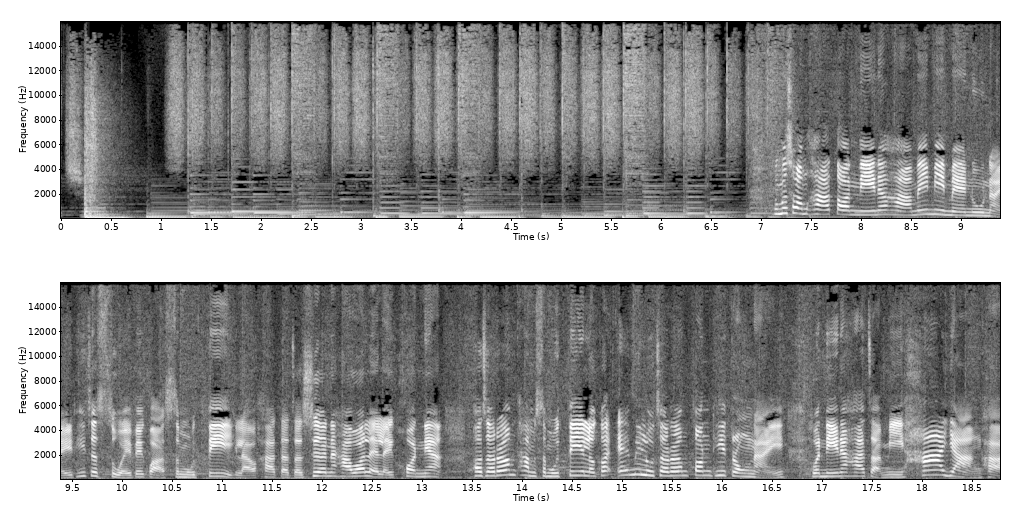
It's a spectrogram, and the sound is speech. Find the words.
rich. คุณผู้ชมคะตอนนี้นะคะไม่มีเมนูไหนที่จะสวยไปกว่าสมูทตี้อีกแล้วค่ะ แต่จะเชื่อนะคะว่าหลาย ๆ คนเนี่ยพอจะเริ่มทำสมูทตี้แล้วก็เอ๊ะไม่รู้จะเริ่มต้นที่ตรงไหน วันนี้นะคะจะมี 5 อย่างค่ะ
